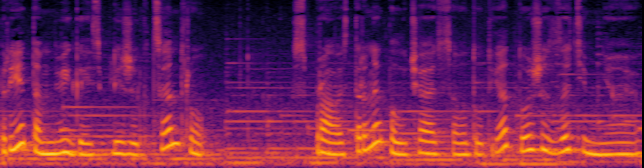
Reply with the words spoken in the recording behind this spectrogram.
При этом, двигаясь ближе к центру, с правой стороны получается вот тут я тоже затемняю.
